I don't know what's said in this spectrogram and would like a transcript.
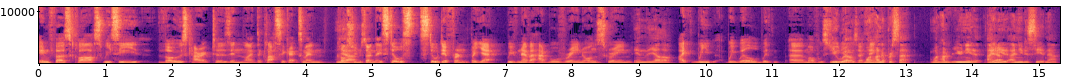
in first class, we see those characters in like the classic X Men costumes, don't they? Still, still different, but yeah, we've never had Wolverine on screen. in the yellow. I we we will with uh, Marvel You will, Studios. I think. hundred percent, one hundred. You need it. I Yeah. need it. I need to see it now.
